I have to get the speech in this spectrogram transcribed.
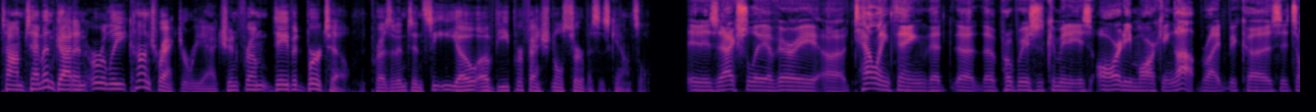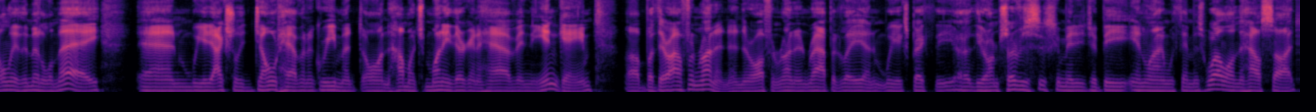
Tom Temin got an early contractor reaction from David Berteau, president and CEO of the Professional Services Council. It is actually a very uh, telling thing that uh, the Appropriations Committee is already marking up, right? Because it's only the middle of May, and we actually don't have an agreement on how much money they're going to have in the end game. Uh, but they're off and running, and they're off and running rapidly. And we expect the uh, the Armed Services Committee to be in line with them as well on the House side.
